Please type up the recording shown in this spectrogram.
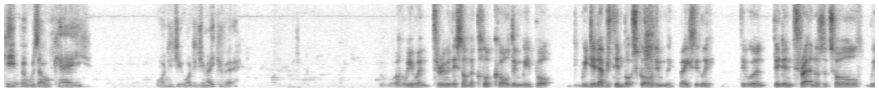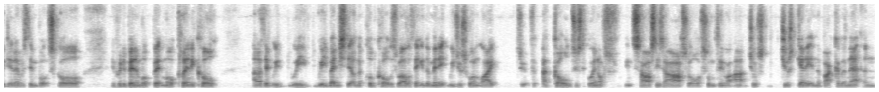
Keeper was okay. What did you What did you make of it? Well, we went through this on the club call, didn't we? But we did everything but score, didn't we? Basically, they weren't. They didn't threaten us at all. We did everything but score. If we'd have been a bit more clinical, and I think we we we mentioned it on the club call as well. I think in the minute we just want like a goal just to go in off Sarsi's arse or something like that. Just just get it in the back of the net, and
